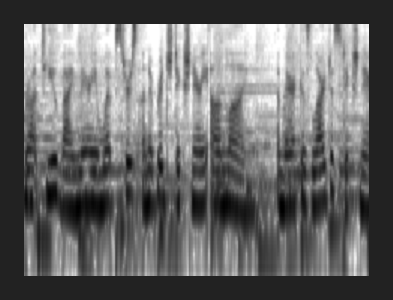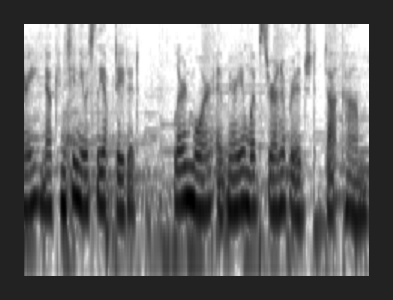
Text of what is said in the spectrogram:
Brought to you by Merriam Webster's Unabridged Dictionary Online, America's largest dictionary, now continuously updated. Learn more at merriam-websterunabridged.com.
